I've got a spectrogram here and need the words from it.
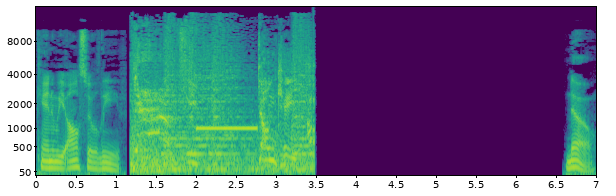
Can we also leave? Get out, you donkey! No.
